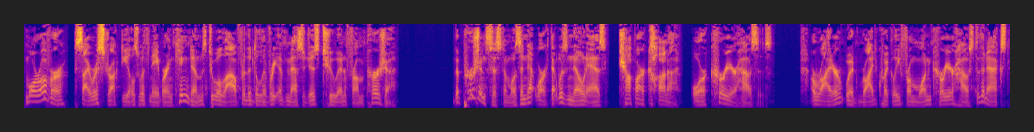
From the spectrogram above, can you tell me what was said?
Moreover, Cyrus struck deals with neighboring kingdoms to allow for the delivery of messages to and from Persia. The Persian system was a network that was known as chaparkhana, or courier houses. A rider would ride quickly from one courier house to the next,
